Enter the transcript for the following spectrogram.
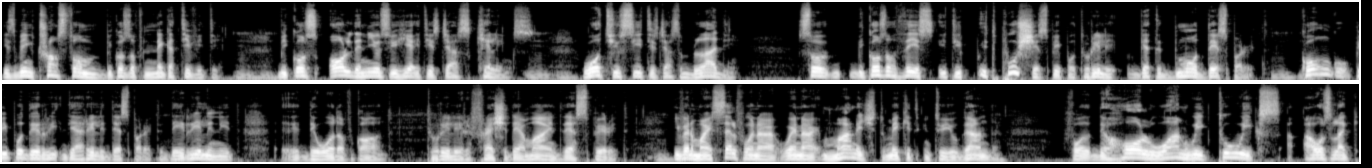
is being transformed because of negativity. Mm-hmm. Because all the news you hear it is just killings. Mm-hmm. What you see it is just bloody. So because of this it it pushes people to really get more desperate. Congo people they re- they are really desperate. They really need uh, the word of god to really refresh their mind their spirit Mm-hmm. even myself when i when i managed to make it into uganda for the whole one week two weeks i was like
